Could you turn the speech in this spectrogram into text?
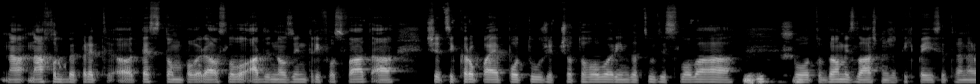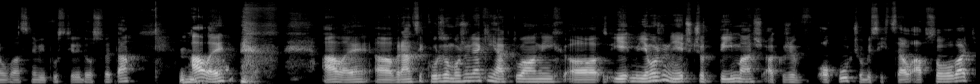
na, na chodbe pred uh, testom povedal slovo adenozin trifosfát a všetci kropa je potu, že čo to hovorím za cudzie slova a uh-huh. bolo to veľmi zvláštne, že tých 50 trénerov vlastne vypustili do sveta. Uh-huh. Ale ale uh, v rámci kurzov možno nejakých aktuálnych, uh, je, je možno niečo, čo ty máš akože v oku, čo by si chcel absolvovať?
